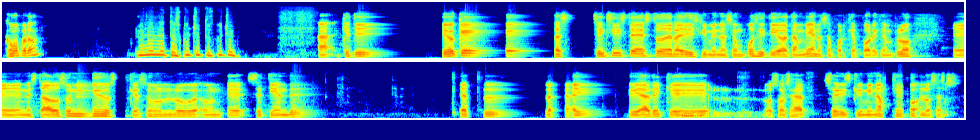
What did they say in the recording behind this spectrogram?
¿Cómo, perdón? No, no, no, te escucho, te escucho. Ah, que te digo que sí existe esto de la discriminación positiva también, o sea, porque, por ejemplo, eh, en Estados Unidos, que es un lugar donde se tiende la idea de que los, o sea, se discrimina por los as-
